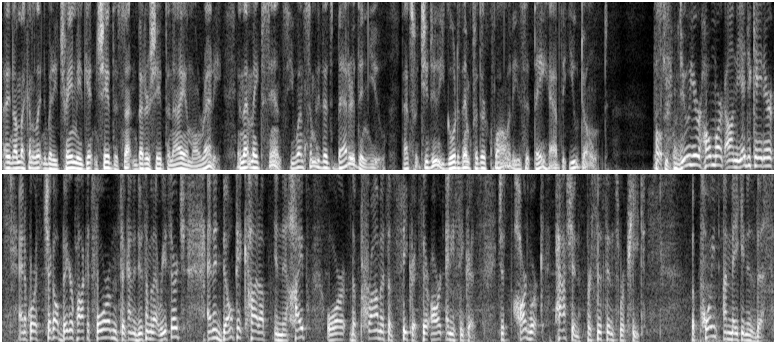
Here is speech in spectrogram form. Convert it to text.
and I'm not going to let anybody train me to get in shape that's not in better shape than I am already." And that makes sense. You want somebody that's better than you. That's what you do. You go to them for their qualities that they have that you don't Oh, do your homework on the educator, and of course, check out BiggerPockets forums to kind of do some of that research. And then don't get caught up in the hype or the promise of secrets. There aren't any secrets. Just hard work, passion, persistence, repeat. The point I'm making is this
